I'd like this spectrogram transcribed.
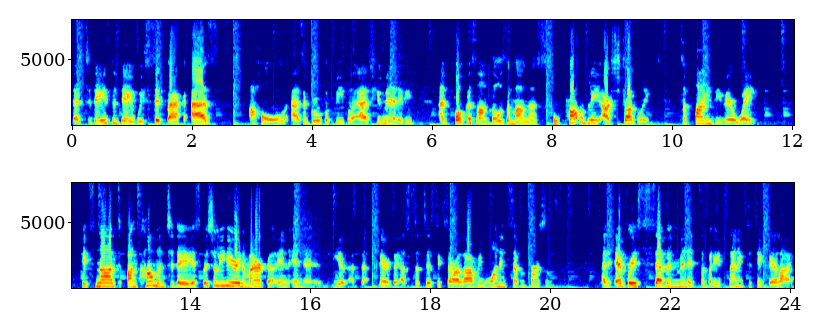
that today is the day we sit back as a whole, as a group of people, as humanity, and focus on those among us who probably are struggling to find their way. It's not uncommon today, especially here in America. In, in uh, there, the statistics are alarming. One in seven persons and every seven minutes somebody is planning to take their life.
